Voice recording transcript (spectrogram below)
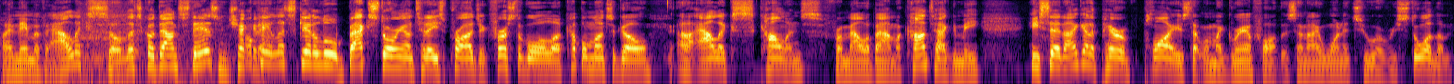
by the name of Alex. So let's go downstairs and check okay, it out. Okay, let's get a little backstory on today's project. First of all, a couple months ago, uh, Alex Collins from Alabama contacted me. He said, I got a pair of pliers that were my grandfather's and I wanted to uh, restore them.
